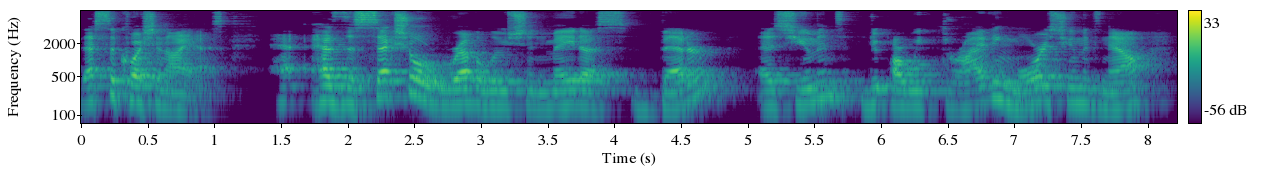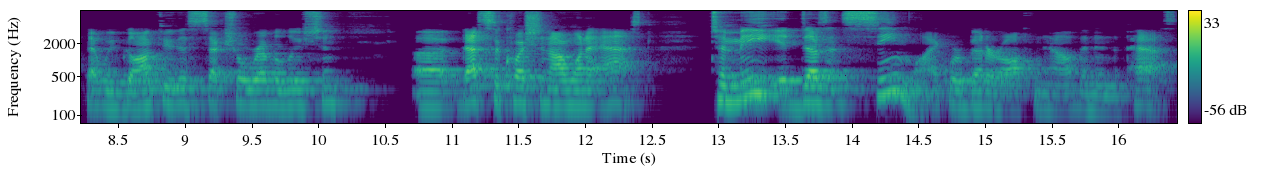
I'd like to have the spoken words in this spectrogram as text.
That's the question I ask has the sexual revolution made us better as humans? Do, are we thriving more as humans now that we've gone through this sexual revolution? Uh, that's the question I want to ask. To me, it doesn't seem like we're better off now than in the past.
